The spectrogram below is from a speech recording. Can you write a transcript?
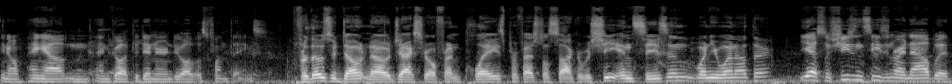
you know, hang out and, and go out to dinner and do all those fun things. For those who don't know, Jack's girlfriend plays professional soccer. Was she in season when you went out there? Yeah, so she's in season right now, but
